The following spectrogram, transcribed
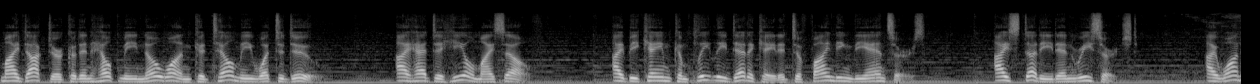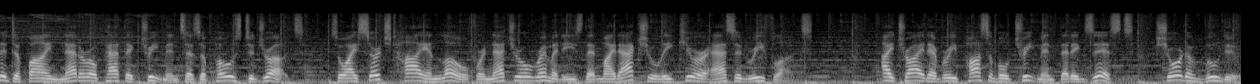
My doctor couldn't help me no one could tell me what to do. I had to heal myself. I became completely dedicated to finding the answers. I studied and researched. I wanted to find naturopathic treatments as opposed to drugs, so I searched high and low for natural remedies that might actually cure acid reflux. I tried every possible treatment that exists, short of voodoo.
